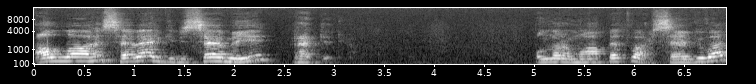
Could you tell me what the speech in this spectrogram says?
Allah'ı sever gibi sevmeyi reddediyor. Onlara muhabbet var, sevgi var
